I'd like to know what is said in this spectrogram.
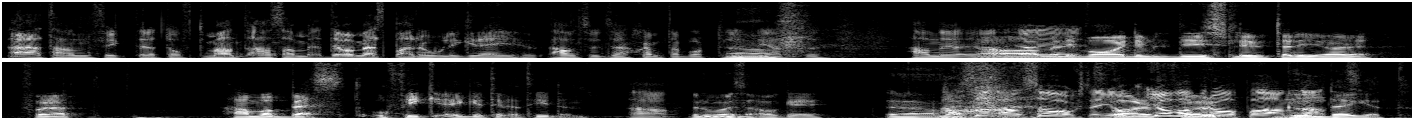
Att han fick det rätt ofta. Men han, han sa det var mest bara en rolig grej. Han slutade skämta bort det Ja. lite. Han, jag, Ja, jag, men det, var, ju- det, det slutade göra det för att han var bäst och fick ägget hela tiden. ja. Så då var det såhär, okej. Ja. han, sa, han sa också, jag, jag var bra på annat. Guldägget.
